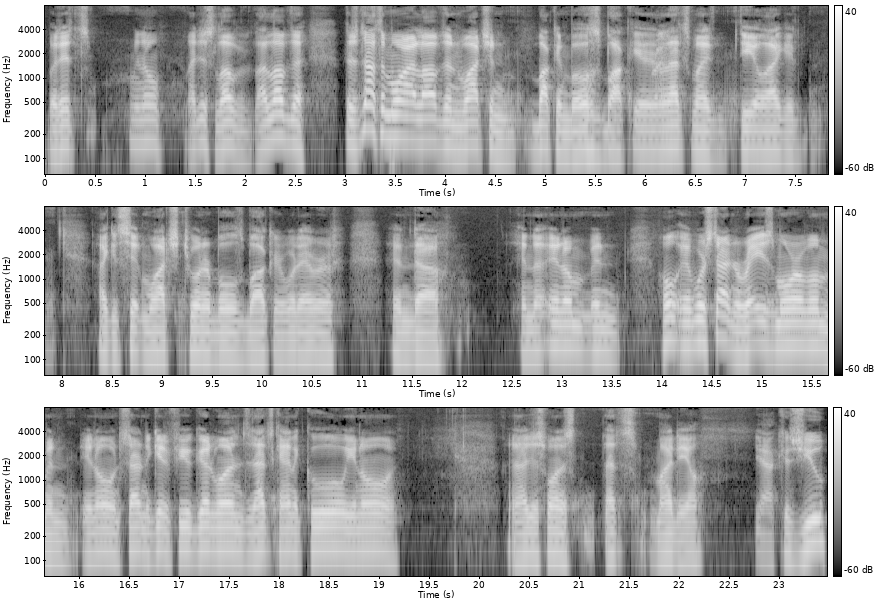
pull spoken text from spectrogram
but it's you know I just love I love the. There's nothing more I love than watching buck and bulls buck. You know, that's my deal. I could I could sit and watch 200 bulls buck or whatever, and uh, and uh, and um and, and we're starting to raise more of them, and you know, and starting to get a few good ones, and that's kind of cool, you know. And I just want to. That's my deal. Yeah, because you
